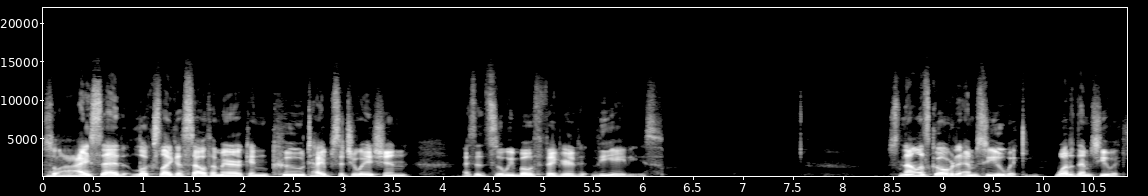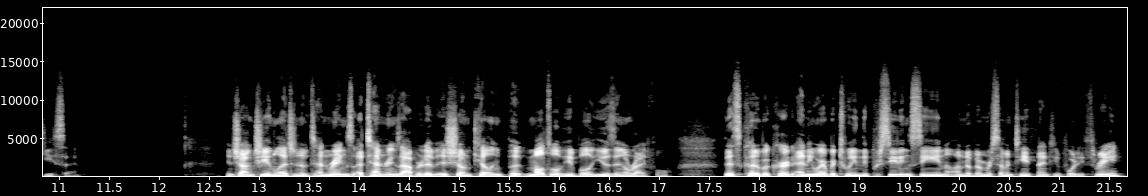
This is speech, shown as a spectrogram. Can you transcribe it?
So mm-hmm. I said, looks like a South American coup type situation. I said, so we both figured the 80s. So now let's go over to MCU Wiki. What did MCU Wiki say? In Shang-Chi and Legend of Ten Rings, a Ten Rings operative is shown killing p- multiple people using a rifle. This could have occurred anywhere between the preceding scene on November 17, 1943,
